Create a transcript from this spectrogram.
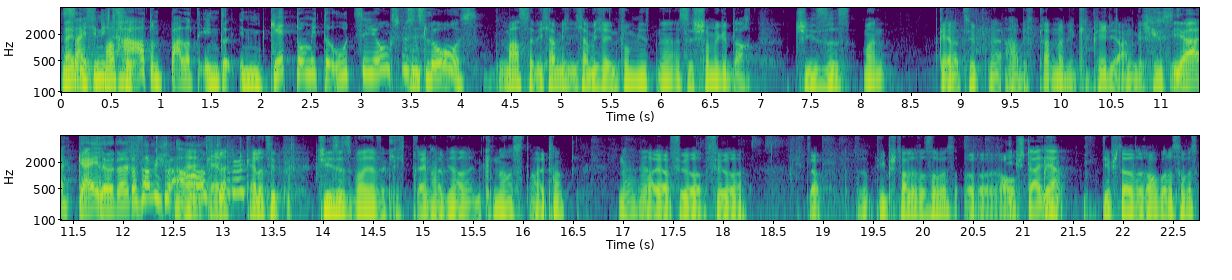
nein, seid ich- ihr nicht Marcel- hart und ballert in der, im Ghetto mit der Uzi, Jungs? Was ist los? Marcel, ich habe mich, ich hab mich ja informiert. Ne? Es ist schon mal gedacht, Jesus, Mann, geiler Typ, ne? habe ich gerade mal Wikipedia angeschmissen. Ja, geil, oder? Das habe ich mir Ne, auch geiler, geiler Typ. Jesus war ja wirklich dreieinhalb Jahre im Knast, Alter. Ne? War ja für, für ich glaube, Diebstahl oder sowas. Oder Raub. Diebstahl, ja. Diebstahl oder Raub oder sowas.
